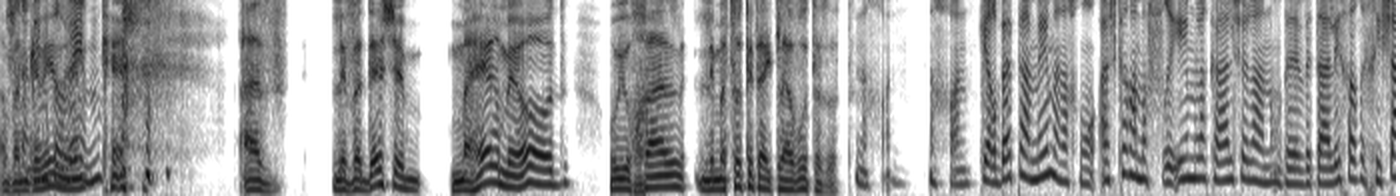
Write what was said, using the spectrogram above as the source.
אוונגליזם. שכנים טובים. כן. אז לוודא שמהר מאוד הוא יוכל למצות את ההתלהבות הזאת. נכון, נכון. כי הרבה פעמים אנחנו אשכרה מפריעים לקהל שלנו בתהליך הרכישה.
